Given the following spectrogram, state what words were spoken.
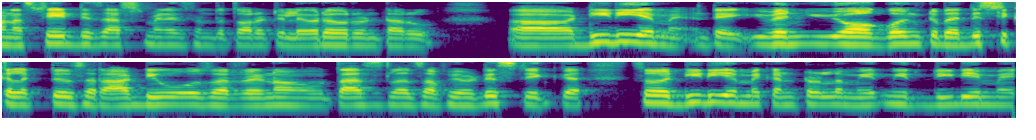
మన స్టేట్ డిజాస్టర్ మేనేజ్మెంట్ అథారిటీలో ఎవరెవరు ఉంటారు? డిడిఎంఏ అంటే even you are going to the district collectors or RDOs or you know tahsildars of your district. So DDMA కంట్రోల్లో మీరు మీరు DDMA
